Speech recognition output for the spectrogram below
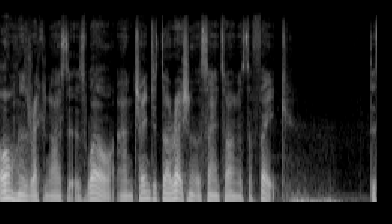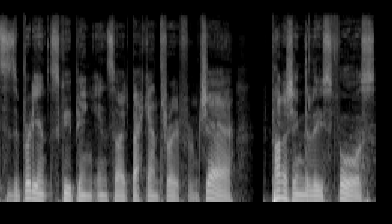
Ong has recognised it as well and changes direction at the same time as the fake. This is a brilliant scooping inside backhand throw from Scher, punishing the loose force,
